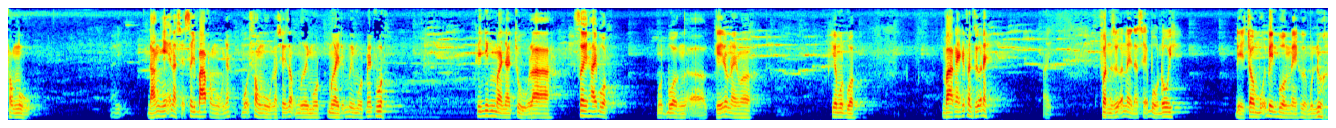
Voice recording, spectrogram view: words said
phòng ngủ. Đấy. đáng nhẽ là sẽ xây 3 phòng ngủ nhé mỗi phòng ngủ là sẽ rộng 11 10 đến 11 mét vuông. Thế nhưng mà nhà chủ là xây hai buồng. Một buồng ở kế đầu này mà kia một buồng. Và ngay cái phần giữa này. Đấy phần giữa này là sẽ bổ đôi để cho mỗi bên buồng này hưởng một nửa.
